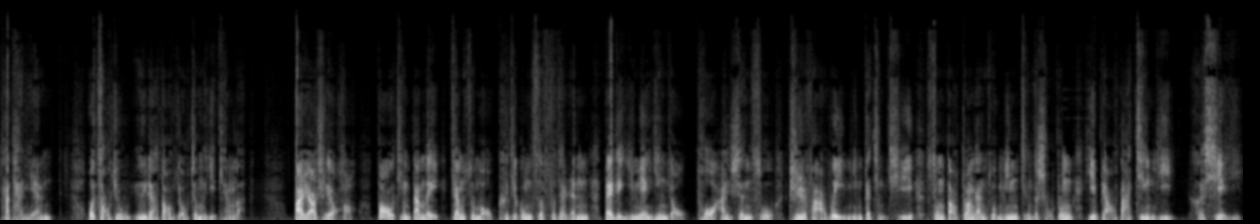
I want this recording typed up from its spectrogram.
他坦言：“我早就预料到有这么一天了。”八月二十六号，报警单位江苏某科技公司负责人带着一面印有“破案神速、执法为民”的锦旗，送到专案组民警的手中，以表达敬意和谢意。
